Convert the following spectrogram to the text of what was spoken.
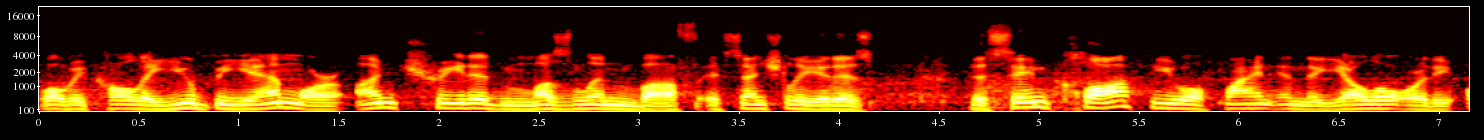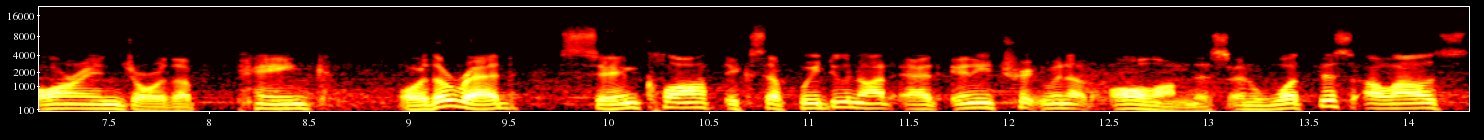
what we call a UBM or untreated muslin buff. Essentially, it is the same cloth you will find in the yellow or the orange or the pink or the red, same cloth, except we do not add any treatment at all on this. And what this allows,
